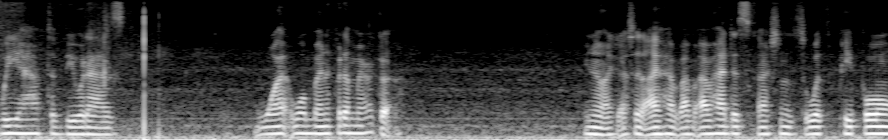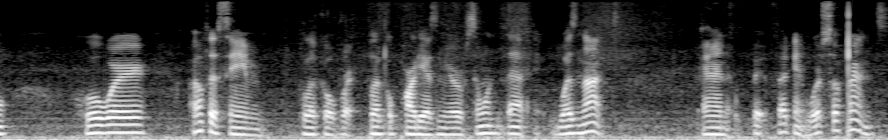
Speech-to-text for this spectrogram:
we have to view it as what will benefit America. You know, like I said, I have I've, I've had discussions with people who were of the same political political party as me or someone that was not. And fucking, we're so friends.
